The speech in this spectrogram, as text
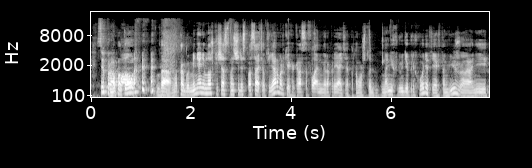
все пропало. Потом, да, ну как бы меня немножко сейчас начали спасать от ярмарки, как раз офлайн мероприятия, потому что на них люди приходят, я их там вижу, они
